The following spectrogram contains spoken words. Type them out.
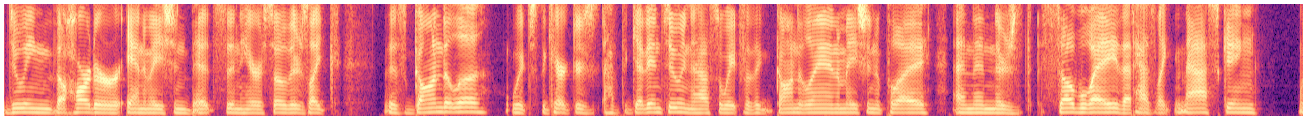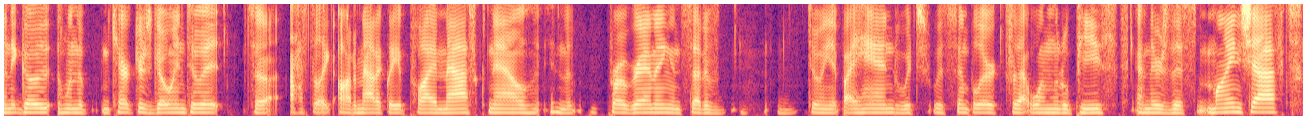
doing the harder animation bits in here. So there's like this gondola which the characters have to get into and it has to wait for the gondola animation to play and then there's subway that has like masking when it goes when the characters go into it so I have to like automatically apply a mask now in the programming instead of doing it by hand, which was simpler for that one little piece. And there's this mine shaft,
